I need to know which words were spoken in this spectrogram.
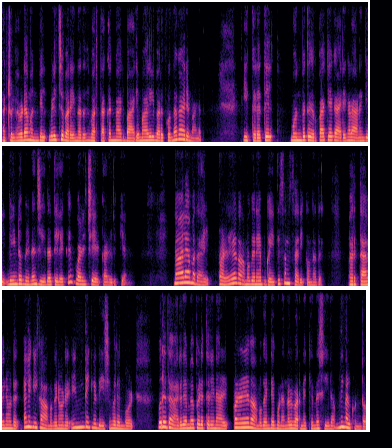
മറ്റുള്ളവരുടെ മുൻപിൽ വിളിച്ചു പറയുന്നത് ഭർത്താക്കന്മാർ ഭാര്യമാരിൽ വെറുക്കുന്ന കാര്യമാണ്. ഇത്തരത്തിൽ മുൻപ് തീർപ്പാക്കിയ കാര്യങ്ങളാണെങ്കിൽ വീണ്ടും വീണ്ടും ജീവിതത്തിലേക്ക് വലിച്ചേക്കാതിരിക്കുക നാലാമതായി പഴയ കാമുകനെ പുകയ്ക്ക് സംസാരിക്കുന്നത്. ഭർത്താവിനോട് അല്ലെങ്കിൽ കാമുകനോട് എന്തെങ്കിലും ദേഷ്യം വരുമ്പോൾ ഒരു താരതമ്യപ്പെടുത്തലിനായി പഴയ കാമുകന്റെ ഗുണങ്ങൾ വർണിക്കുന്ന ശീലം നിങ്ങൾക്കുണ്ടോ?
